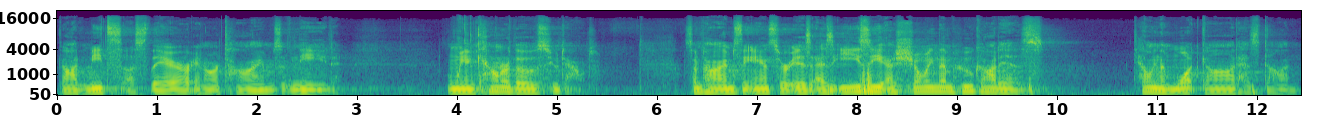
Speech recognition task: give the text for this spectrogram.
God meets us there in our times of need. When we encounter those who doubt, sometimes the answer is as easy as showing them who God is, telling them what God has done,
